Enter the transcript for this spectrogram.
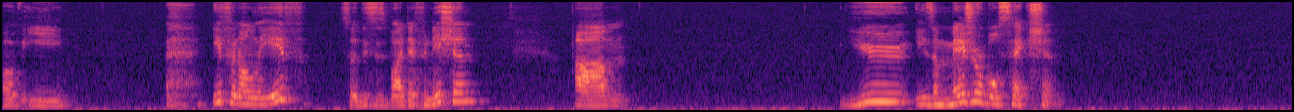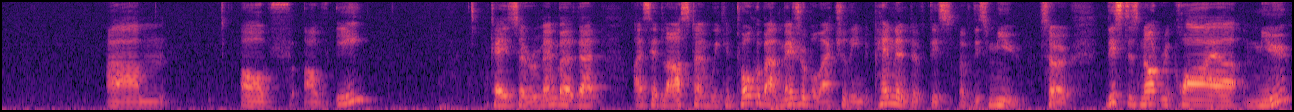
of E. If and only if, so this is by definition, um, U is a measurable section um, of, of E. Okay, so remember that I said last time we can talk about measurable actually independent of this of this mu. So this does not require mu,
